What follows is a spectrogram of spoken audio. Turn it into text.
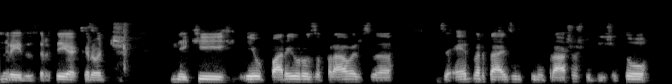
naredil. Zaradi tega, ker pač neki ev, par evrov zapraviš za, za advertising in vprašaš ljudi, že to.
